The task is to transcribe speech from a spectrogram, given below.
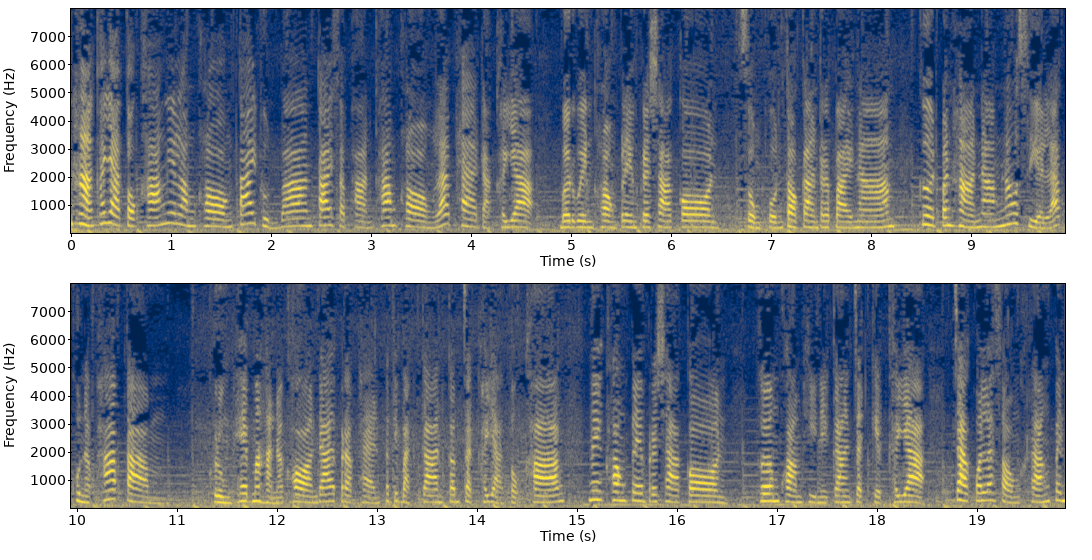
ัญหาขยะตกค้างในลำคลองใต้ถุนบ้านใต้สะพานข้ามคลอง และแพดักขยะ บริเวณคลองเปรมประชากร ส่งผลต่อการระบายน้ำ เกิดปัญหาน้ำเน่าเสียและคุณภาพต่ำกรุงเทพมหานครได้ปรับแผนปฏิบัติการกำจัดขยะตกค้าง ในคลองเปรมประชากร เพิ่มความถี่ในการจัดเก็บขยะจากวันละสองครั้งเป็น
